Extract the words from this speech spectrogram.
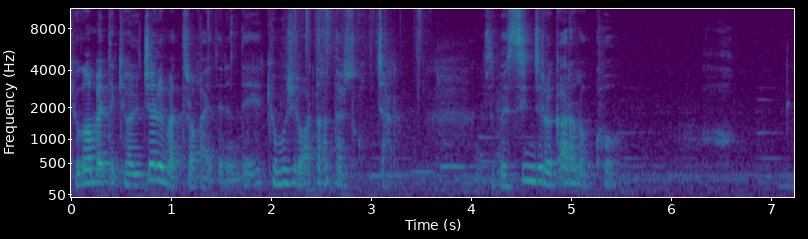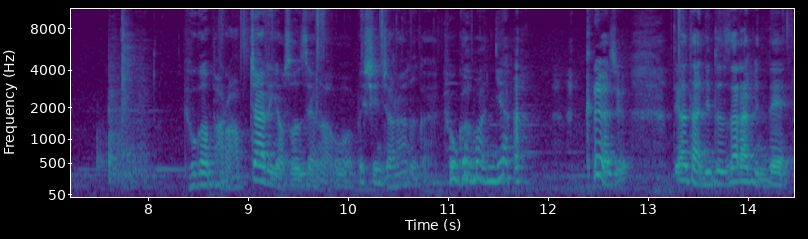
교감할 때 결제를 맡으러 가야 되는데 교무실에 왔다 갔다 할 수가 없잖아. 그래서 메신저를 깔아놓고 교감 바로 앞자리 여선생하고 메신저를 하는 거야. 교감 왔냐? 그래가지고 뛰어다니던 사람인데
